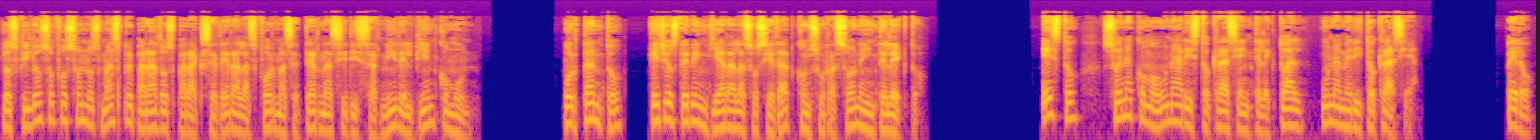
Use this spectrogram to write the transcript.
los filósofos son los más preparados para acceder a las formas eternas y discernir el bien común. Por tanto, ellos deben guiar a la sociedad con su razón e intelecto. Esto suena como una aristocracia intelectual, una meritocracia. Pero,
